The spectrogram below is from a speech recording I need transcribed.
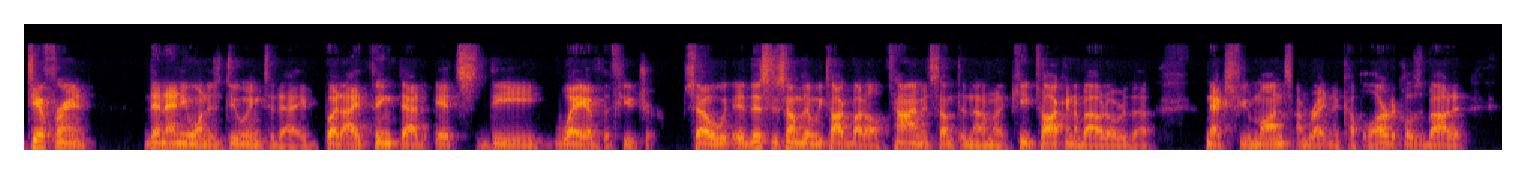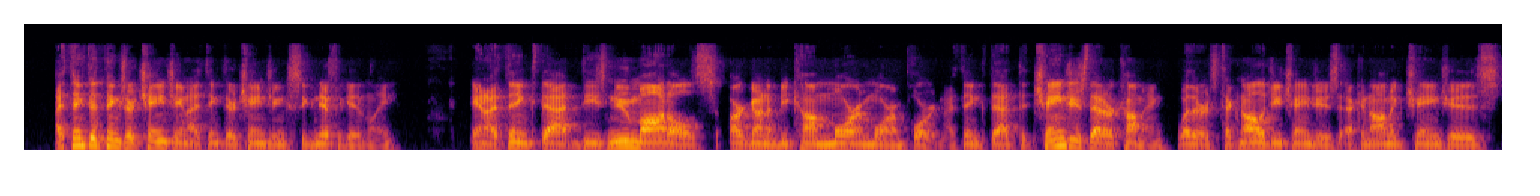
different than anyone is doing today. But I think that it's the way of the future. So uh, this is something we talk about all the time. It's something that I'm going to keep talking about over the next few months. I'm writing a couple articles about it. I think that things are changing I think they're changing significantly. And I think that these new models are going to become more and more important. I think that the changes that are coming, whether it's technology changes, economic changes,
